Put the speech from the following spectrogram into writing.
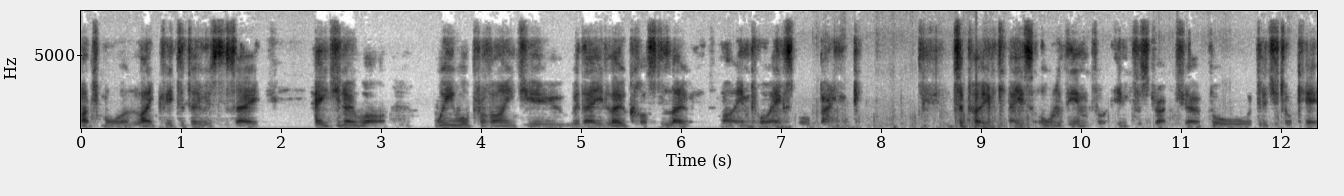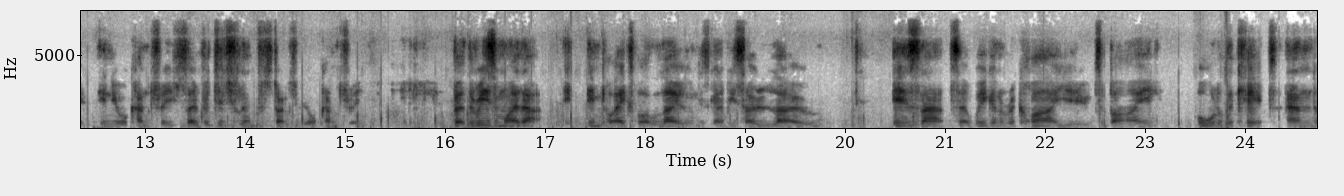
much more likely to do is to say, hey, do you know what? we will provide you with a low cost loan from our import export bank to put in place all of the info- infrastructure for digital kit in your country, so for digital infrastructure in your country. But the reason why that import export loan is going to be so low is that uh, we're going to require you to buy all of the kit and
